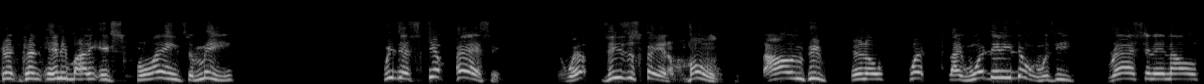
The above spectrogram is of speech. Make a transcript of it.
Can, can anybody explain to me? We just skip past it. Well, Jesus fed them. Boom. Thousand people. You know what? Like, what did he do? Was he rationing off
